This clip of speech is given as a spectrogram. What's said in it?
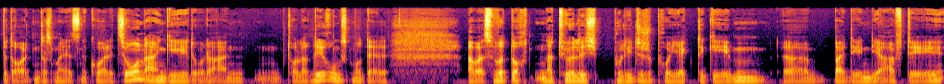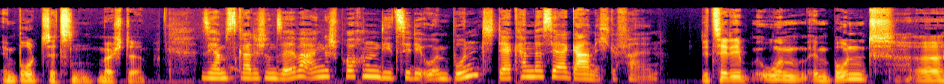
bedeuten, dass man jetzt eine Koalition eingeht oder ein, ein Tolerierungsmodell. Aber es wird doch natürlich politische Projekte geben, äh, bei denen die AfD im Boot sitzen möchte. Sie haben es gerade schon selber angesprochen, die CDU im Bund, der kann das ja gar nicht gefallen. Die CDU im, im Bund, äh,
